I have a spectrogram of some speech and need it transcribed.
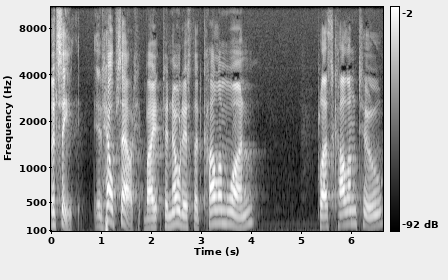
Let's see. It helps out by to notice that column 1 plus column 2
